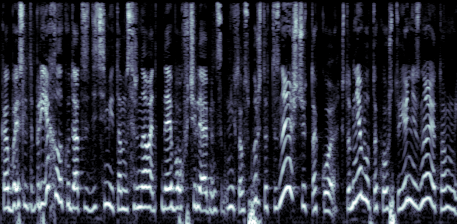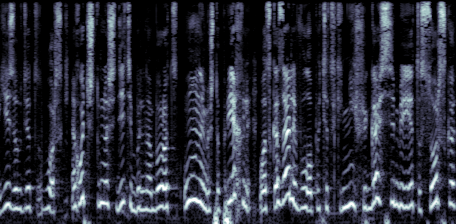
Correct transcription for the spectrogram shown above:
Как бы если ты приехала куда-то с детьми там на соревнования, дай бог в Челябинск, у них там спорт, ты знаешь, что это такое? Чтобы не было такого, что я не знаю, я там ездил где-то в Орске. Я хочу, чтобы наши дети были, наоборот, умными, что приехали, вот сказали в лоб, а те такие, нифига себе, это с Орска.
